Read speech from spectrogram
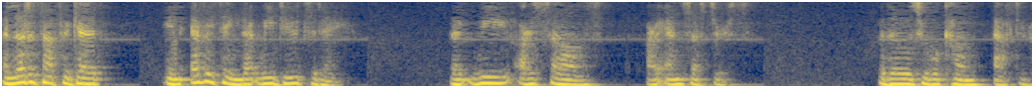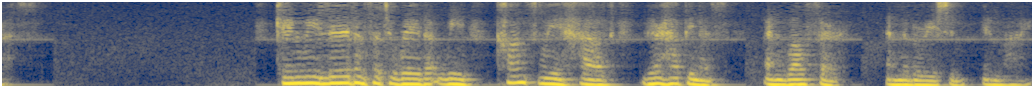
And let us not forget in everything that we do today that we ourselves are ancestors for those who will come after us. Can we live in such a way that we constantly have their happiness and welfare and liberation in mind?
